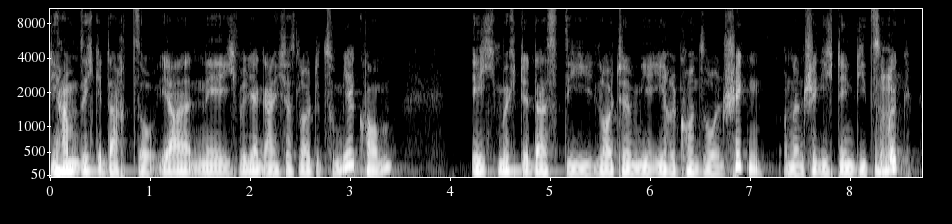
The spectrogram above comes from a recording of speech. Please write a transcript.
die haben sich gedacht, so, ja, nee, ich will ja gar nicht, dass Leute zu mir kommen. Ich möchte, dass die Leute mir ihre Konsolen schicken. Und dann schicke ich denen die mhm. zurück. Mhm.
